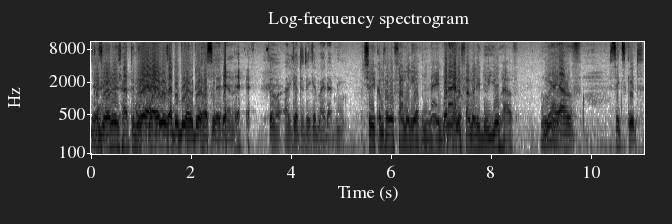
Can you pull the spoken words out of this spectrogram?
Because you always had to be. Yeah, I always had to be out there hustling, you know. so I get to take it by that name. So you come from a family of nine. What Nine. kind of family do you have? Me, I have six kids.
